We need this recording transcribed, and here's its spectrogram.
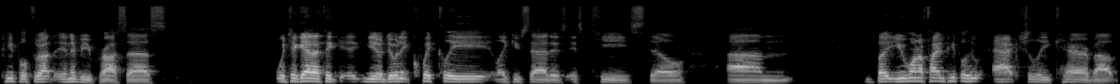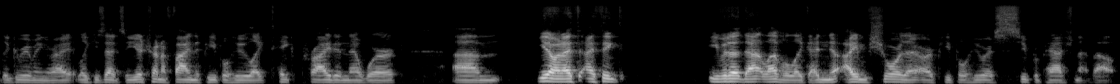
people throughout the interview process which again i think eh, you know doing it quickly like you said is, is key still. Um, but you want to find people who actually care about the grooming right? Like you said so you're trying to find the people who like take pride in their work. Um, you know and I, th- I think even at that level like i know i'm sure there are people who are super passionate about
